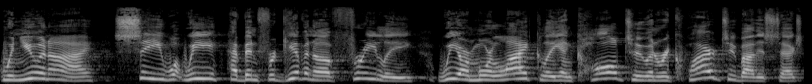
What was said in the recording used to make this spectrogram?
when you and I see what we have been forgiven of freely, we are more likely and called to and required to by this text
